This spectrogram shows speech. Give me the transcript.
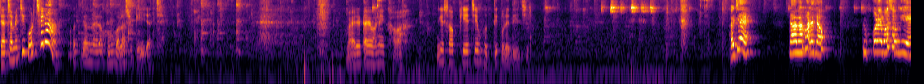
চেঁচামেচি করছে না? ওর জন্য এরকম গলা শুকিয়ে যাচ্ছে। বাইরেটায় অনেক খাওয়া গিয়ে সব কেচে ভর্তি করে দিয়েছি। হয়েছে? যাও এবার ঘরে যাও। চুপ করে বসো গিয়ে।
